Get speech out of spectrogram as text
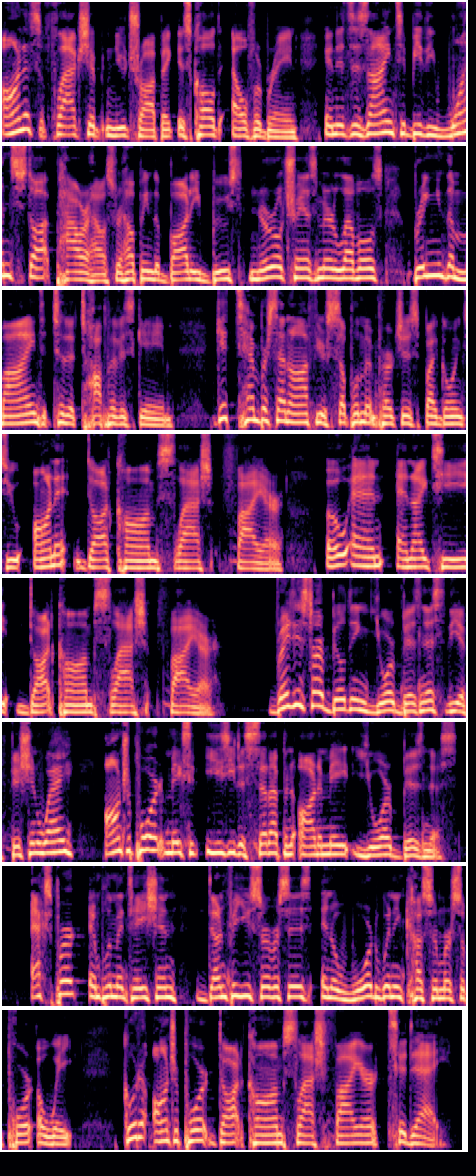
Onnit's flagship nootropic is called Alpha Brain and is designed to be the one-stop powerhouse for helping the body boost neurotransmitter levels, bringing the mind to the top of its game. Get 10% off your supplement purchase by going to onnit.com slash fire. O-N-N-I-T dot com slash fire. Ready to start building your business the efficient way? Ontraport makes it easy to set up and automate your business expert implementation, done for you services, and award winning customer support await. Go to ontraport.com slash fire today.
